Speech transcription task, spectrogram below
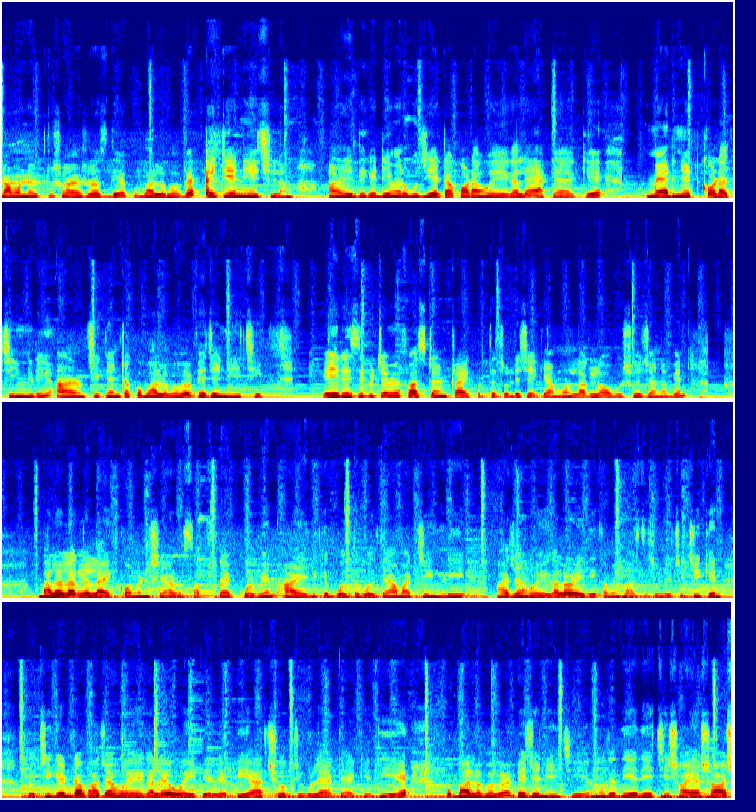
সামান্য একটু সয়া সস দিয়ে খুব ভালোভাবে এটিয়ে নিয়েছিলাম। আর এদিকে ডিমের ভুজিয়াটা করা হয়ে গেলে একে একে ম্যারিনেট করা চিংড়ি আর চিকেনটা খুব ভালোভাবে ভেজে নিয়েছি। এই রেসিপিটি আমি ফার্স্ট টাইম ট্রাই করতে চলেছি, কেমন লাগল অবশ্যই জানাবেন। ভালো লাগলে লাইক কমেন্ট শেয়ার ও সাবস্ক্রাইব করবেন। আর এদিকে বলতে বলতে আমার চিংড়ি ভাজা হয়ে গেল, আর এদিকে আমি ভাজতে চলেছি চিকেন তো চিকেনটা ভাজা হয়ে গেলে ওই তেলে পেঁয়াজ, সবজিগুলো একে একে দিয়ে খুব ভালোভাবে ভেজে নিয়েছি। এর মধ্যে দিয়ে দিয়েছি সয়া সস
